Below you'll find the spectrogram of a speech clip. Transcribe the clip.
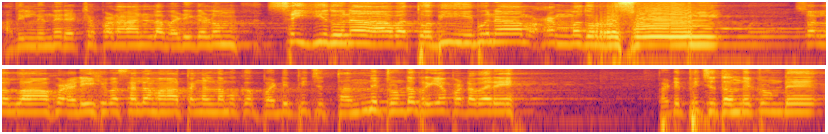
അതിൽ നിന്ന് രക്ഷപ്പെടാനുള്ള വഴികളും റസൂൽ. അലൈഹി വസല്ലമ തങ്ങൾ നമുക്ക് പഠിപ്പിച്ചു തന്നിട്ടുണ്ട് പ്രിയപ്പെട്ടവരെ. പഠിപ്പിച്ചു തന്നിട്ടുണ്ട്.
